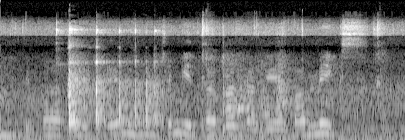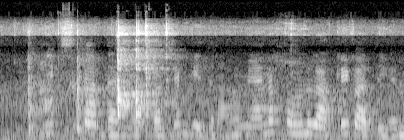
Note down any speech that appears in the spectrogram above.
ਪਾਣੀ ਦੇ ਇਹਨੂੰ ਹੁਣ ਚੰਗੀ ਤਰ੍ਹਾਂ ਕਰ ਦਾਂਗੇ ਆਪਾਂ ਮਿਕਸ ਮਿਕਸ ਕਰ ਦਾਂਗੇ ਆਪਾਂ ਚੰਗੀ ਤਰ੍ਹਾਂ। ਮੈਂ ਨਾ ਫੋਨ ਰੱਖ ਕੇ ਕਰਦੀ ਹਾਂ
